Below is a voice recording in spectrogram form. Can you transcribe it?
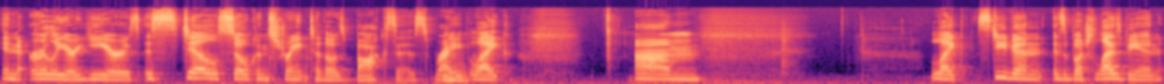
in earlier years is still so constrained to those boxes, right? Like, um, like Steven is a butch lesbian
